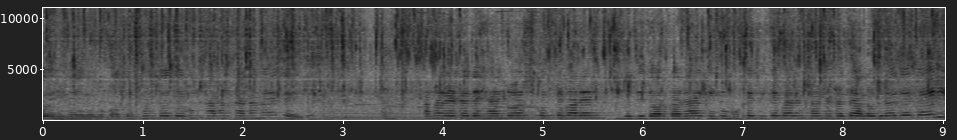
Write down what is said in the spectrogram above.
তৈরি হয়ে গেল। কত সুন্দর দেখুন, সাবান ফেনা হয়েছে এই আপনারা এটাতে হ্যান্ড ওয়াশ করতে পারেন, যদি দরকার হয়, কিন্তু মুখে দিতে পারেন, কারণ এটাতে অ্যালোভেরা দিয়ে তৈরি।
